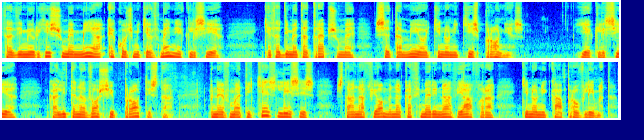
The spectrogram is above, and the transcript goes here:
θα δημιουργήσουμε μία εκοσμικευμένη εκκλησία και θα τη μετατρέψουμε σε ταμείο κοινωνικής πρόνοιας. Η Εκκλησία καλείται να δώσει πρώτιστα πνευματικές λύσεις στα αναφιόμενα καθημερινά διάφορα κοινωνικά προβλήματα.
